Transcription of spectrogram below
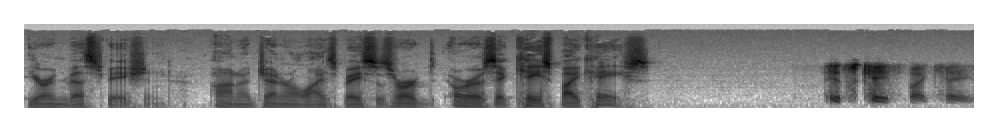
your investigation on a generalized basis, or or is it case by case? It's case by case.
